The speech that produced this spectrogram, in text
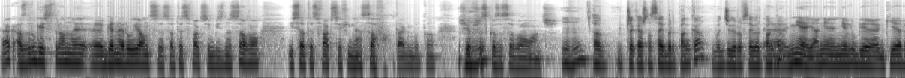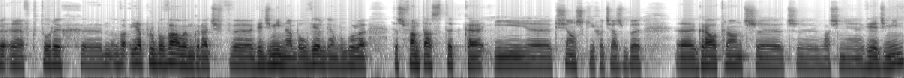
tak, a z drugiej strony e, generujący satysfakcję biznesową i satysfakcję finansową, tak? bo to się mhm. wszystko ze sobą łączy. Mhm. A czekasz na Cyberpunka? Będziesz grał w Cyberpunka? E, nie, ja nie, nie lubię gier, e, w których... E, no, ja próbowałem grać w Wiedźmina, bo uwielbiam w ogóle też fantastykę i e, książki, chociażby e, Gra o Tron czy, czy właśnie Wiedźmin.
